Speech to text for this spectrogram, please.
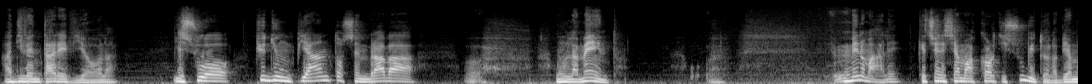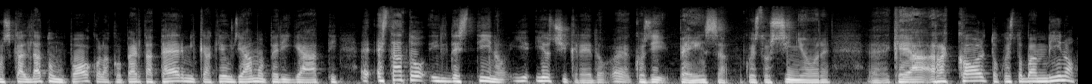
a diventare viola. Il suo più di un pianto sembrava... Oh, un lamento. Meno male che ce ne siamo accorti subito, l'abbiamo scaldato un po' con la coperta termica che usiamo per i gatti. È, è stato il destino, io, io ci credo, eh, così pensa questo signore eh, che ha raccolto questo bambino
